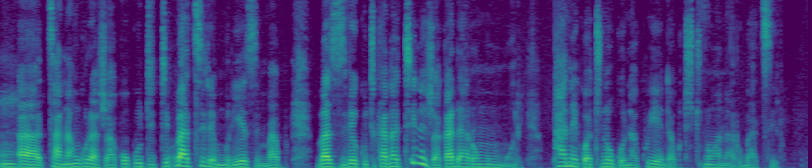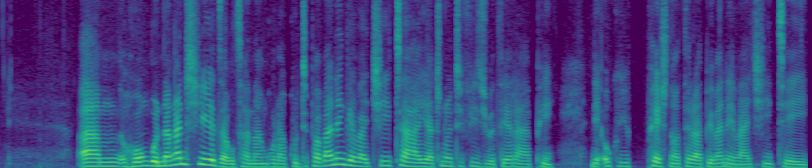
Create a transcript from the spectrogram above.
mm. uh, tsanangura zvako kuti tibatsire mhuri yezimbabwe vazive kuti kana tine zvakadaro mumhuri pane kwatinogona kuenda kuti tinowana rubatsiro um hongu ndanga ndichiedza kutsanangura kuti pavanenge vachiita yatinoti physiotherapy neoccupational therapy vane vachiitei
